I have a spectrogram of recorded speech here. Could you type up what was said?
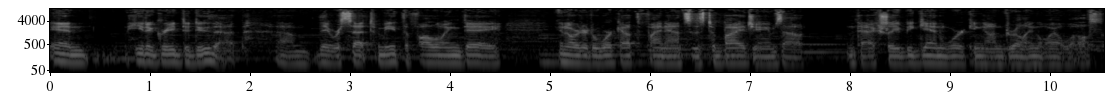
And he'd agreed to do that. Um, they were set to meet the following day in order to work out the finances to buy James out and to actually begin working on drilling oil wells.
